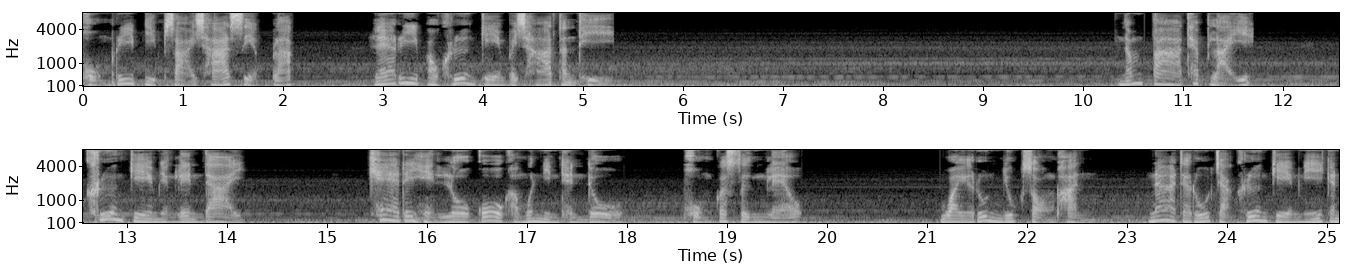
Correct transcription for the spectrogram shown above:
ผมรีบหยิบสายชาร์จเสียบปลั๊ก และรีบเอาเครื่องเกมไปชาร์จทันทีน้ำตาแทบไหล เครื่องเกมยังเล่นได้ แค่ได้เห็นโลโก้คำว่า Nintendo ผมก็ซึ้งแล้ว วัยรุ่นยุค 2000 น่าจะรู้จักเครื่องเกมนี้กัน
